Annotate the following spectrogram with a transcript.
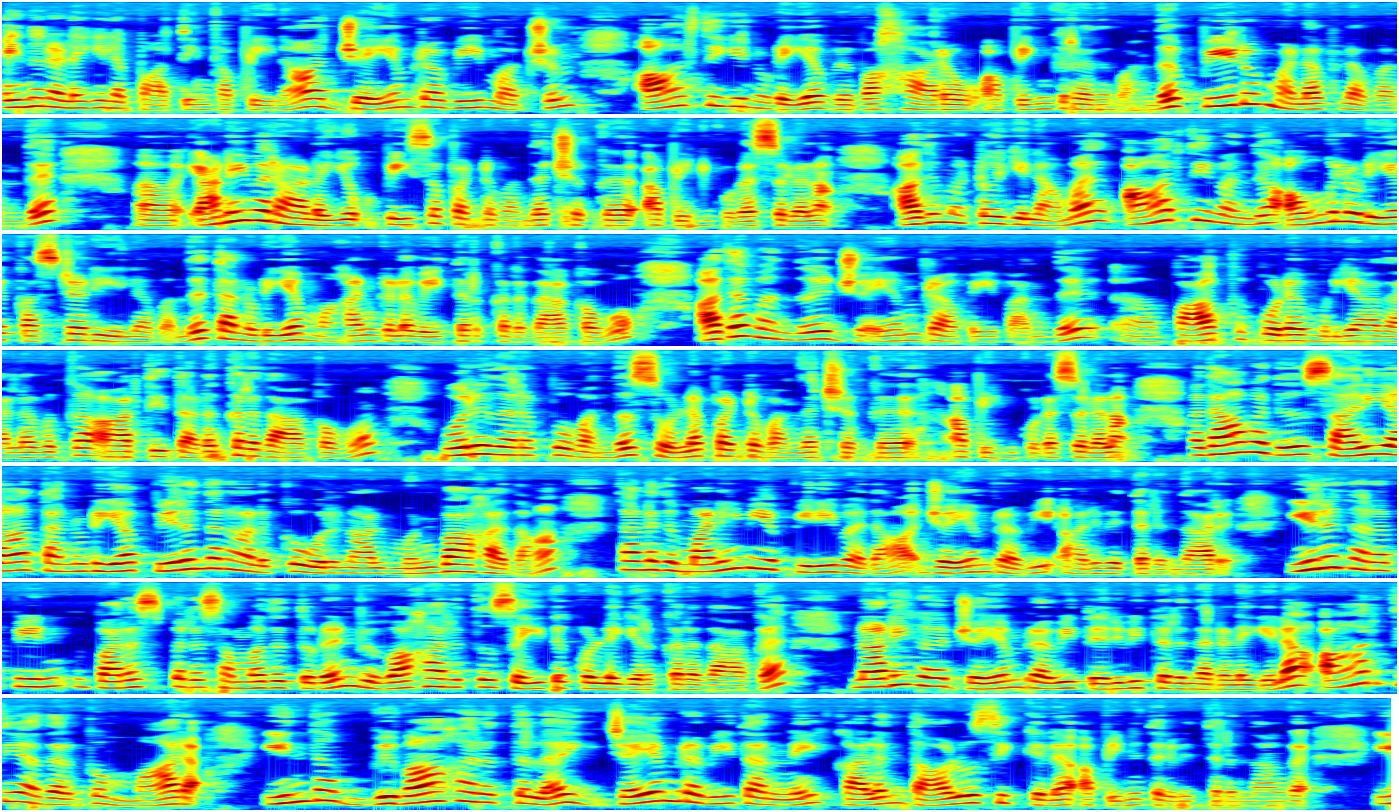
இந்த நிலையில் பார்த்திங்க அப்படின்னா ஜெயம் ரவி மற்றும் ஆர்த்தியினுடைய விவகாரம் அப்படிங்கிறது வந்து பெரும் அளவில் வந்து அனைவராலையும் பேசப்பட்டு வந்துட்டுருக்கு அப்படின்னு கூட சொல்லலாம். அது மட்டும் இல்லாமல் ஆர்த்தி வந்து அவங்களுடைய கஸ்டடியில் வந்து தன்னுடைய மகன்களை வைத்திருக்கிறதாகவும் அதை வந்து ஜெயம் ரவி வந்து பார்க்கக்கூட முடியாத அளவுக்கு ஆர்த்தி தடுக்கிறதாகவும் ஒரு தரப்பு வந்து சொல்லப்பட்டு வந்துட்டுருக்கு அப்படின்னு கூட சொல்லலாம். அதாவது சரியாக தன்னுடைய பிறந்த நாளுக்கு ஒரு நாள் முன்பாக தான் தனது மனைவியை பிரிவதா ஜெயம் ரவி அறிவித்திருந்தார். இருதரப்பின் பரஸ்பர சம்மதத்துடன் விவாகரத்து செய்து கொள்ள இருக்கிறதாக நடிகர் ஜெயம் ரவி தெரிவித்திருந்த நிலையில் ஆர்த்தி அதற்கு மாறா இந்த விவாகரத்தில் ஜெயம் ரவி தன்னை கலந்தாலோசிக்கல அப்படின்னு தெரிவித்திருந்தாங்க.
